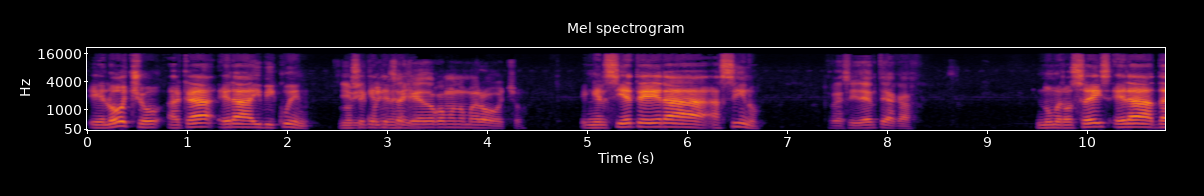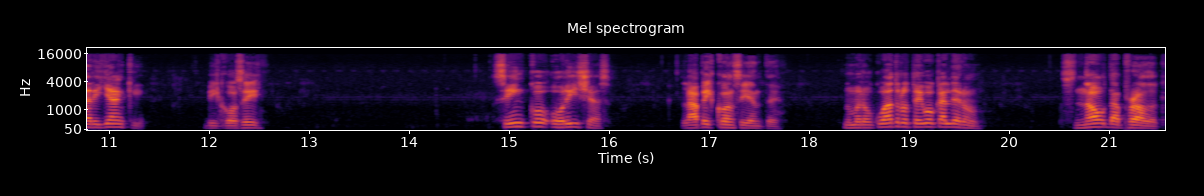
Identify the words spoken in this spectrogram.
El 8, acá era Ivy Queen. No Y sé quién Queen se allá. quedó como número 8. En el 7 era Asino. Residente acá. Número 6 era Daddy Yankee. Bicosí. 5, Orishas. Lápiz consciente. Número 4, Tego Calderón. Snow the Product.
